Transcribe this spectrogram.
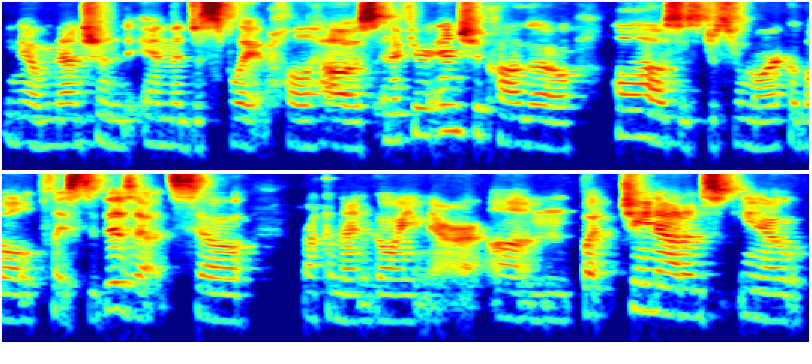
you know, mentioned in the display at Hull House. And if you're in Chicago, Hull House is just a remarkable place to visit. So recommend going there. Um, but Jane Addams, you know,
